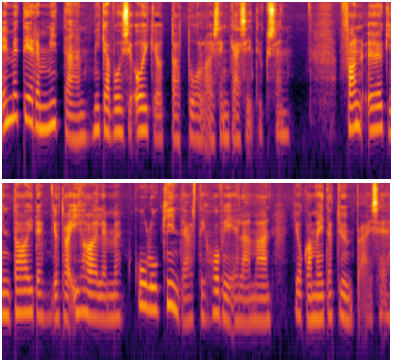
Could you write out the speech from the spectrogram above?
Emme tiedä mitään, mikä voisi oikeuttaa tuollaisen käsityksen. Van Öökin taide, jota ihailemme, kuuluu kiinteästi hovielämään, joka meitä tympäisee.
